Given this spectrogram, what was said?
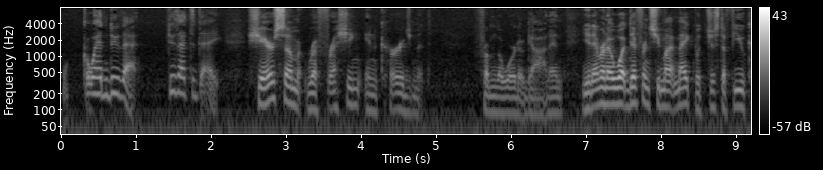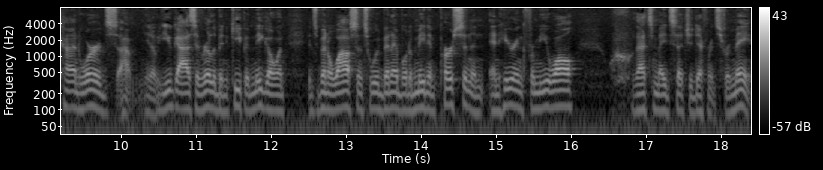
Well, go ahead and do that. Do that today. Share some refreshing encouragement from the Word of God. And you never know what difference you might make with just a few kind words. Um, you know, you guys have really been keeping me going. It's been a while since we've been able to meet in person and, and hearing from you all. Whew, that's made such a difference for me.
